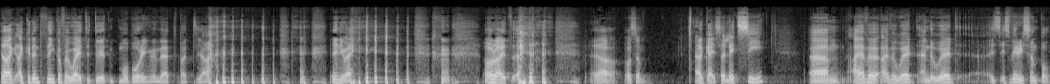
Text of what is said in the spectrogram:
yeah, I, I couldn't think of a way to do it more boring than that, but yeah. anyway. All right. yeah, awesome. Okay, so let's see. Um, I have a I have a word, and the word is is very simple,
